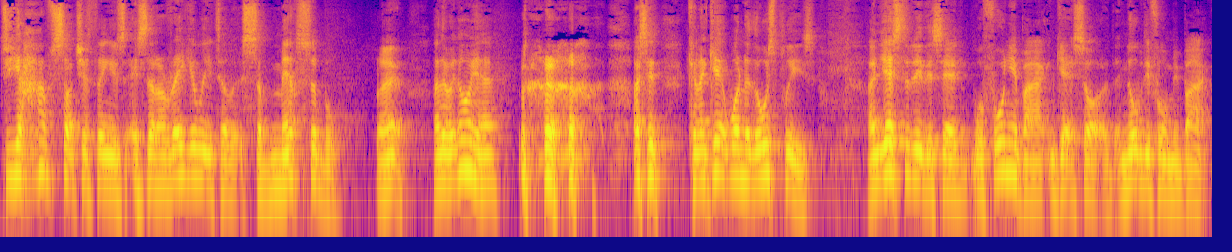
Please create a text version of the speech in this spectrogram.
Do you have such a thing as is there a regulator that's submersible? Right? And they went, Oh yeah. I said, Can I get one of those please? And yesterday they said, We'll phone you back and get it sorted. And nobody phoned me back.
